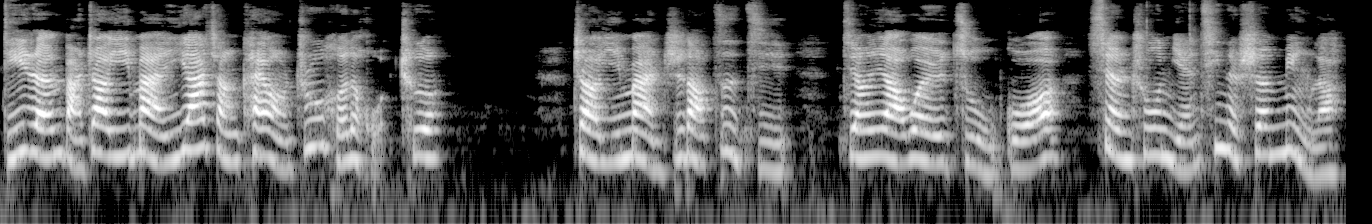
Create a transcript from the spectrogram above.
敌人把赵一曼押上开往诸河的火车。赵一曼知道自己将要为祖国献出年轻的生命了。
